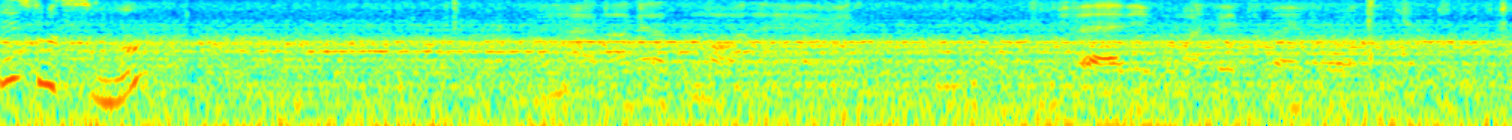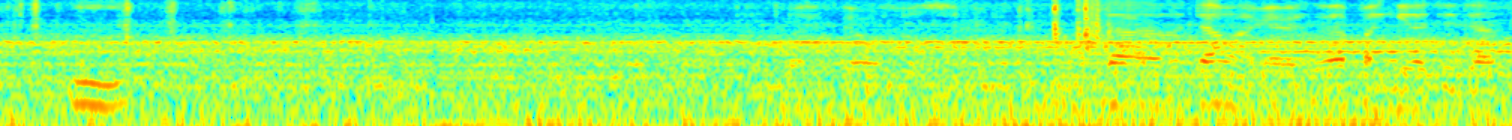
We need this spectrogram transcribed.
This looks small. Yeah, no, they're small. I'm sure I live on my 30 by 40. Mm. Very selfish. The, the time I get it, I'm just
